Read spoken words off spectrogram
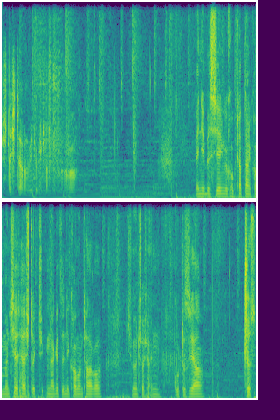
schlechteren Video starten, aber Wenn ihr bis hierhin geguckt habt, dann kommentiert Hashtag Chicken Nuggets in die Kommentare. Ich wünsche euch ein gutes Jahr. Tschüss.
